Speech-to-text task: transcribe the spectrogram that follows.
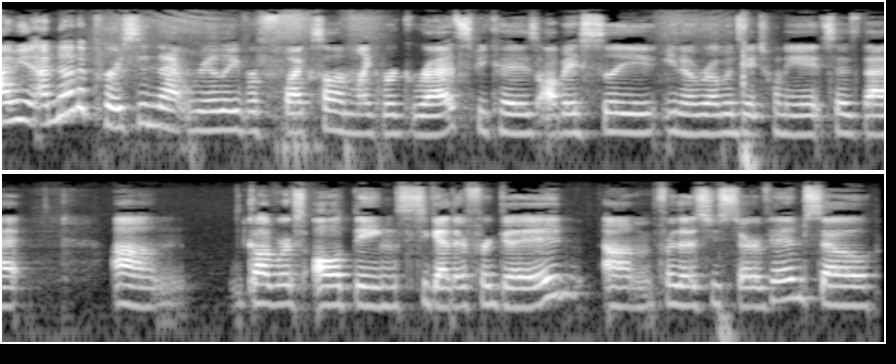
I mean, I'm not a person that really reflects on like regrets because obviously, you know, Romans 8:28 says that um God works all things together for good um for those who serve him. So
